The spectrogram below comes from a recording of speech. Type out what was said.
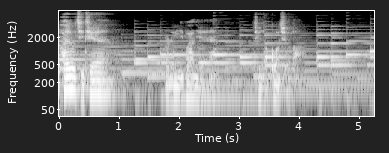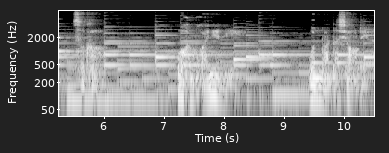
还有几天，二零一八年就要过去了。此刻。我很怀念你温暖的笑脸。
